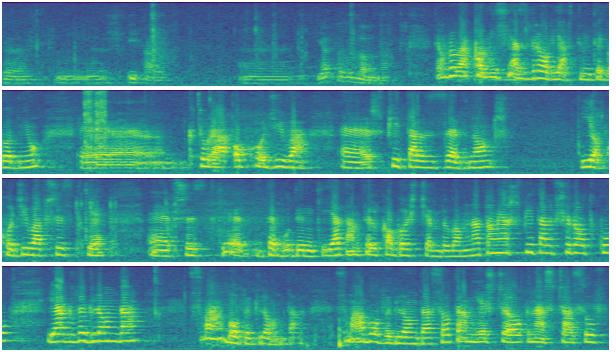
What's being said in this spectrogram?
się y, szpital. Y, Jak to wygląda? To była Komisja Zdrowia w tym tygodniu, e, która obchodziła e, szpital z zewnątrz i obchodziła wszystkie, e, wszystkie te budynki. Ja tam tylko gościem byłam. Natomiast szpital w środku, jak wygląda? Słabo wygląda. Słabo wygląda. Są tam jeszcze okna z czasów,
